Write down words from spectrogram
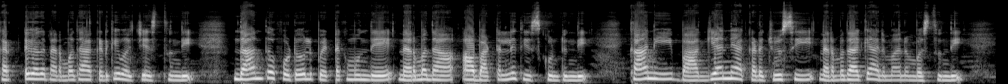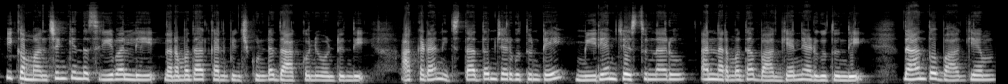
కరెక్ట్గా నర్మదా అక్కడికి వచ్చేస్తుంది. దాంతో ఫోటోలు పెట్టకముందే నర్మద ఆ బట్టల్ని తీసుకుంటుంది. కానీ భాగ్యాన్ని అక్కడ చూసి నర్మదాకి అనుమానం వస్తుంది. ఇక మంచం కింద శ్రీవల్లి నర్మదా కనిపించకుండా దాక్కుని ఉంటుంది. అక్కడ నిశ్చితార్థం జరుగుతుంటే మీరేం చేస్తున్నారు? అని నర్మదా భాగ్యాన్ని అడుగుతుంది. దాంతో భాగ్యం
